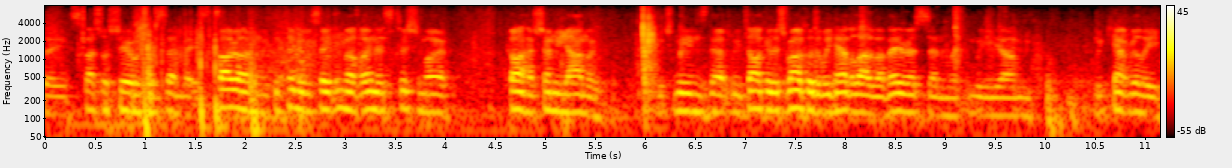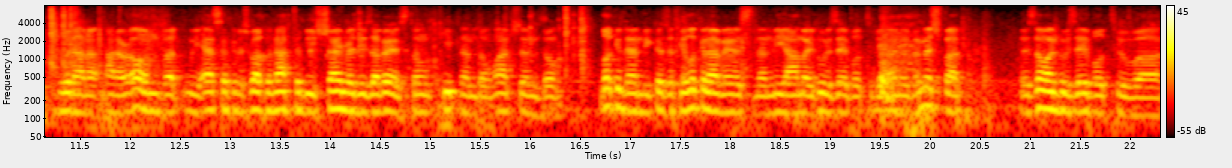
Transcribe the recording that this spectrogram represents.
the special share which we said the Tzara, and we continue, we say Tishmar Ka Hashem which means that we talk in Baruch that we have a lot of Averis and we, we, um, we can't really do it on our, on our own, but we ask HaKadosh not to be Shimer these Averis. Don't keep them, don't watch them, don't look at them, because if you look at Averis, then Mi Yamai, who is able to be under the Mishpat, there's no one who's able to uh,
